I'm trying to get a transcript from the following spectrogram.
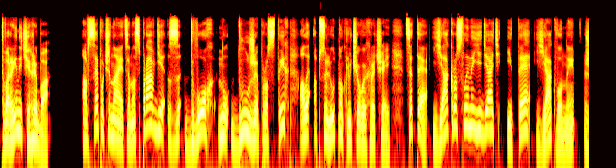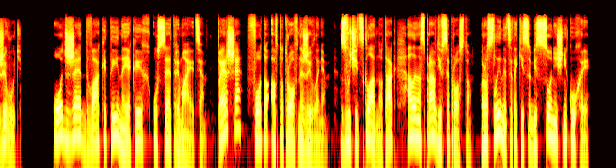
тварини чи гриба? А все починається насправді з двох ну дуже простих, але абсолютно ключових речей: це те, як рослини їдять, і те, як вони живуть. Отже, два кити, на яких усе тримається. Перше фотоавтотрофне живлення. Звучить складно, так? Але насправді все просто. Рослини це такі собі сонячні кухарі,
